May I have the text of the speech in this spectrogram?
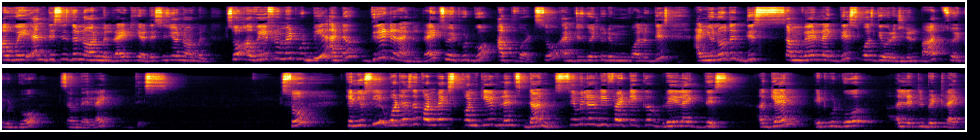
Away and this is the normal right here. This is your normal. So away from it would be at a greater angle, right? So it would go upwards. So I'm just going to remove all of this. And you know that this somewhere like this was the original path. So it would go somewhere like this. So, can you see what has the convex concave lens done? Similarly, if I take a ray like this, again, it would go a little bit like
